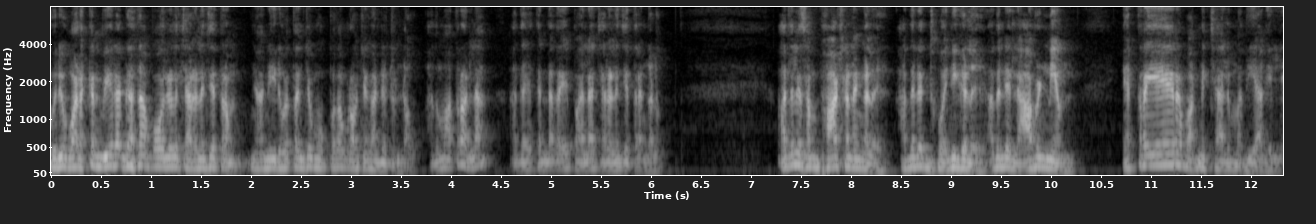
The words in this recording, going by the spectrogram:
ഒരു വടക്കൻ വീരഗഥ പോലുള്ള ചലനചിത്രം ഞാൻ ഇരുപത്തഞ്ച് മുപ്പതോ പ്രാവശ്യം കണ്ടിട്ടുണ്ടാവും. അതുമാത്രമല്ല അദ്ദേഹത്തിന്റെതായ പല ചലനചിത്രങ്ങളും. അതിലെ സംഭാഷണങ്ങൾ അതിന്റെ ധ്വനികൾ അതിന്റെ ലാവണ്യം എത്രയേറെ വർണിച്ചാലും മതിയാകില്ല.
